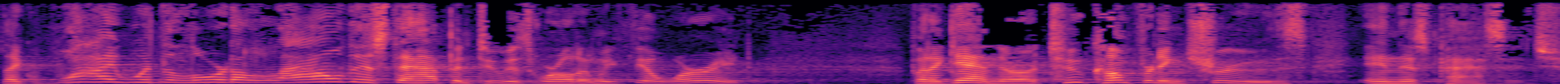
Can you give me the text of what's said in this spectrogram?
Like, why would the Lord allow this to happen to His world? And we feel worried. But again, there are two comforting truths in this passage.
